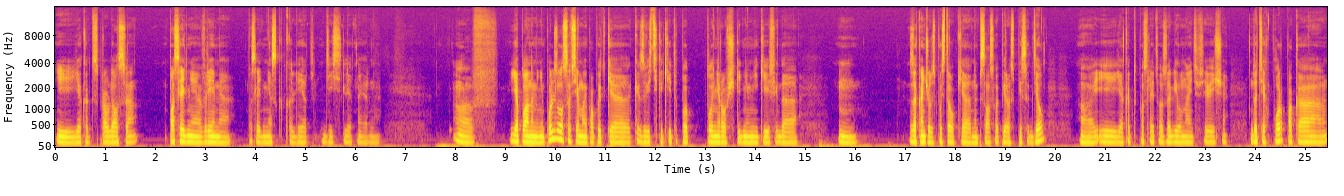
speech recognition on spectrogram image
И я как-то справлялся последнее время, последние несколько лет, 10 лет, наверное. э, Я планами не пользовался. Все мои попытки завести какие-то пла- планировщики, дневники всегда заканчивались после того, как я написал свой первый список дел. А, И я как-то после этого забил на эти все вещи до тех пор, пока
